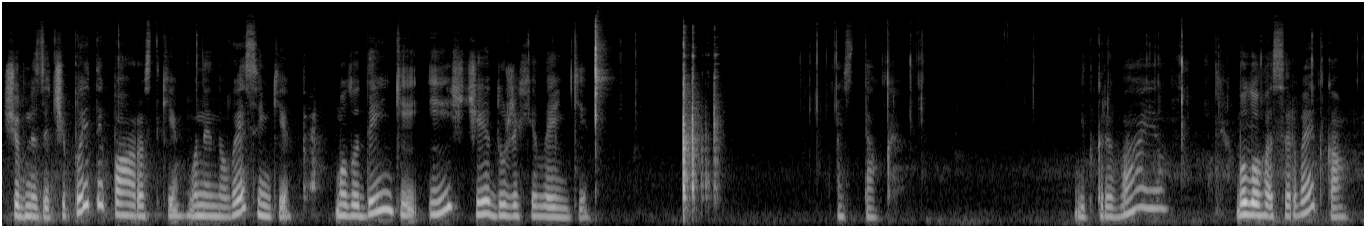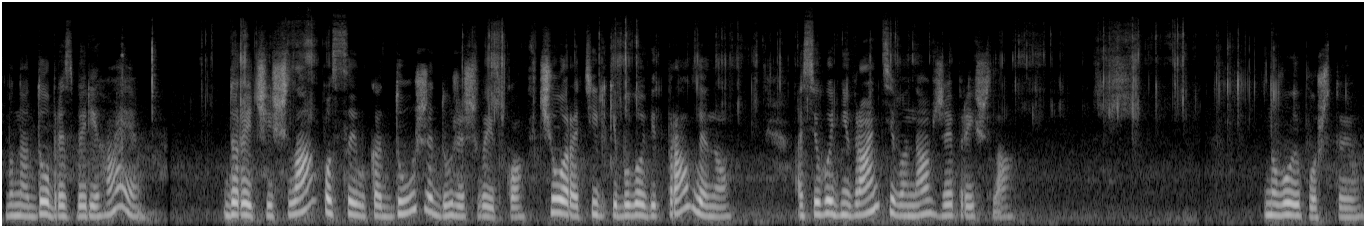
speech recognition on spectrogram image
щоб не зачепити паростки. Вони новесенькі, молоденькі і ще дуже хиленькі. Ось так. Відкриваю. Волога серветка, вона добре зберігає. До речі, йшла посилка дуже-дуже швидко. Вчора тільки було відправлено, а сьогодні вранці вона вже прийшла новою поштою.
